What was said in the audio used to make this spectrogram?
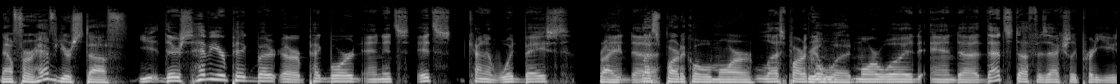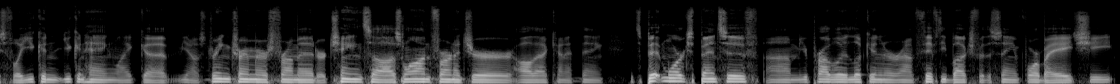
Now, for heavier stuff, you, there's heavier peg or pegboard, and it's it's kind of wood based, right? And, uh, less particle, more. less particle, Real wood. more wood, and uh, that stuff is actually pretty useful. You can you can hang like uh, you know string trimmers from it, or chainsaws, lawn furniture, all that kind of thing. It's a bit more expensive. Um, you're probably looking at around fifty bucks for the same four by eight sheet,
